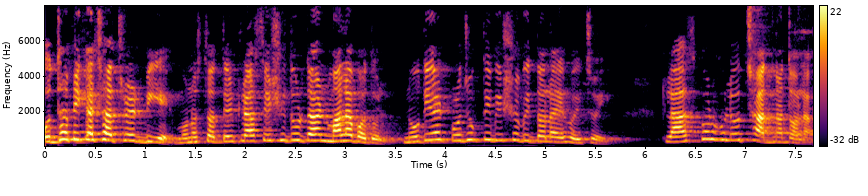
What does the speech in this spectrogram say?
অধ্যাপিকা ছাত্রের বিয়ে, মনস্তত্ত্বের ক্লাসে সিঁদুরদান মালা বদল, নদিয়ার প্রযুক্তি বিশ্ববিদ্যালয়ে হইচই। ক্লাস ঘর হলো ছাদনাতলা।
